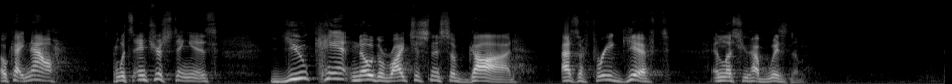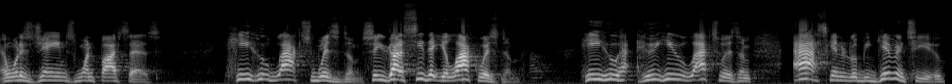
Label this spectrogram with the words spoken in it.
Okay, now, what's interesting is you can't know the righteousness of God as a free gift unless you have wisdom. And what does James 1 5 says? He who lacks wisdom. So you got to see that you lack wisdom. He who, who, he who lacks wisdom, ask and it'll be given to you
